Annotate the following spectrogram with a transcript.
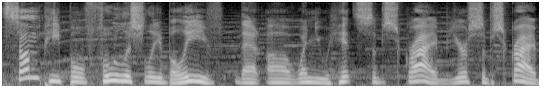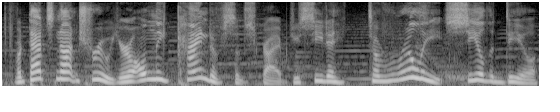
some people foolishly believe that uh, when you hit subscribe, you're subscribed, but that's not true. You're only kind of subscribed. You see, to to really seal the deal,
